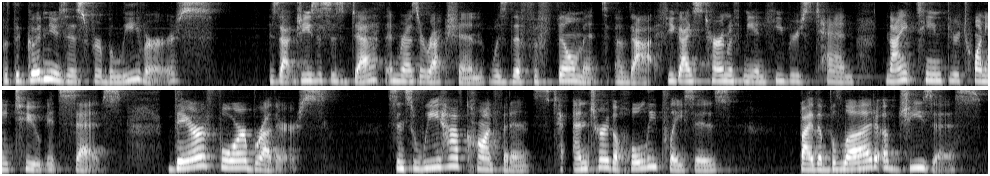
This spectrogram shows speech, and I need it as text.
But the good news is for believers is that Jesus' death and resurrection was the fulfillment of that. If you guys turn with me in Hebrews 10 19 through 22, it says, Therefore, brothers, since we have confidence to enter the holy places by the blood of Jesus,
